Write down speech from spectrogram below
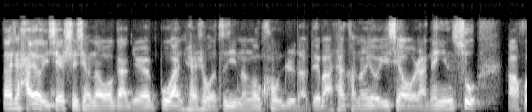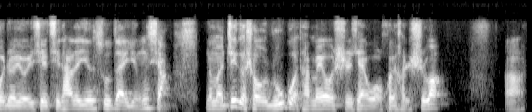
但是还有一些事情呢，我感觉不完全是我自己能够控制的，对吧？它可能有一些偶然的因素啊，或者有一些其他的因素在影响。那么这个时候，如果它没有实现，我会很失望，啊。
